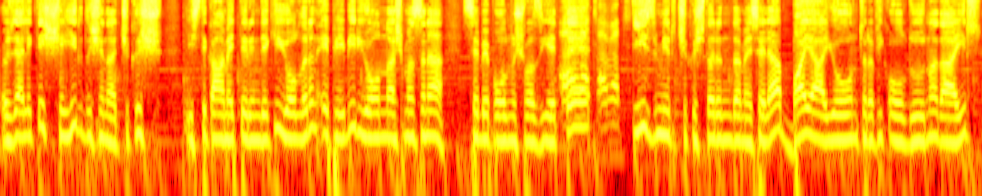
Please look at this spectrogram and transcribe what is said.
özellikle şehir dışına çıkış istikametlerindeki yolların epey bir yoğunlaşmasına sebep olmuş vaziyette. Evet, evet. İzmir çıkışlarında mesela bayağı yoğun trafik olduğuna dair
